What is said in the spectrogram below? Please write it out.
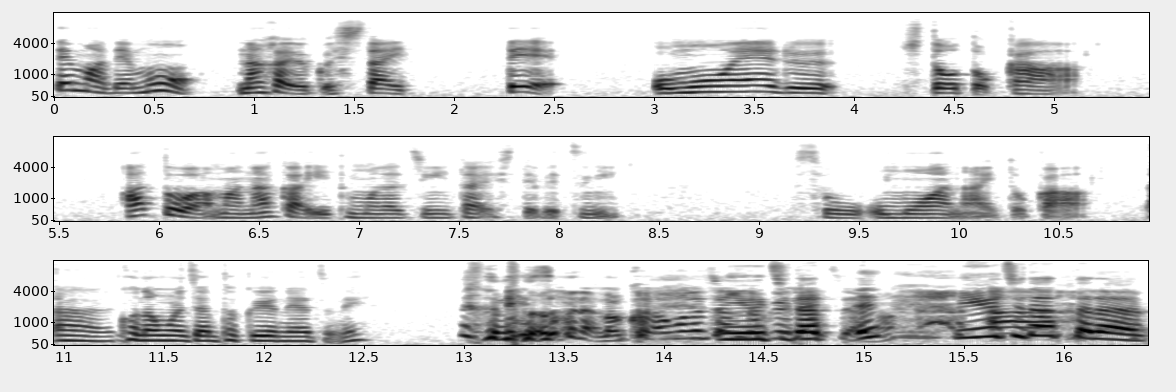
てまでも仲良くしたいって思える人とかあとはまあ仲いい友達に対して別にそう思わないとか。あ粉ものちゃん特有のやつね。えそうなの？子供のちゃん身内だつやの身内だったら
